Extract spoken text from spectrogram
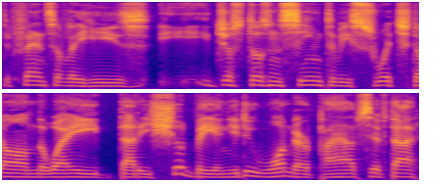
defensively, he's he just doesn't seem to be switched on the way that he should be, and you do wonder perhaps if that.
